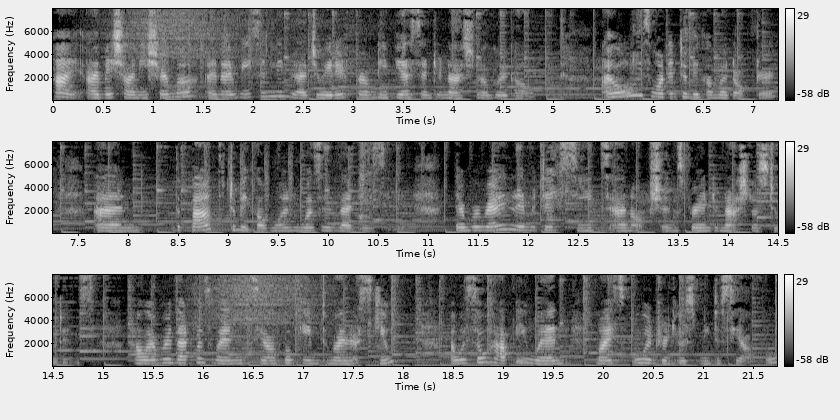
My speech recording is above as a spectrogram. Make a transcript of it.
Hi, I'm Aishani Sharma and I recently graduated from DPS International Gurgaon. I always wanted to become a doctor and the path to become one wasn't that easy. There were very limited seats and options for international students. However, that was when Cialfo came to my rescue. I was so happy when my school introduced me to Cialfo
